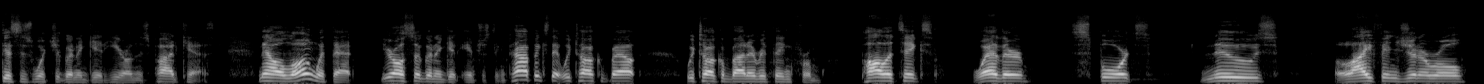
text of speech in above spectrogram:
this is what you're going to get here on this podcast. Now, along with that, you're also going to get interesting topics that we talk about. We talk about everything from politics, weather, sports, news, life in general,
